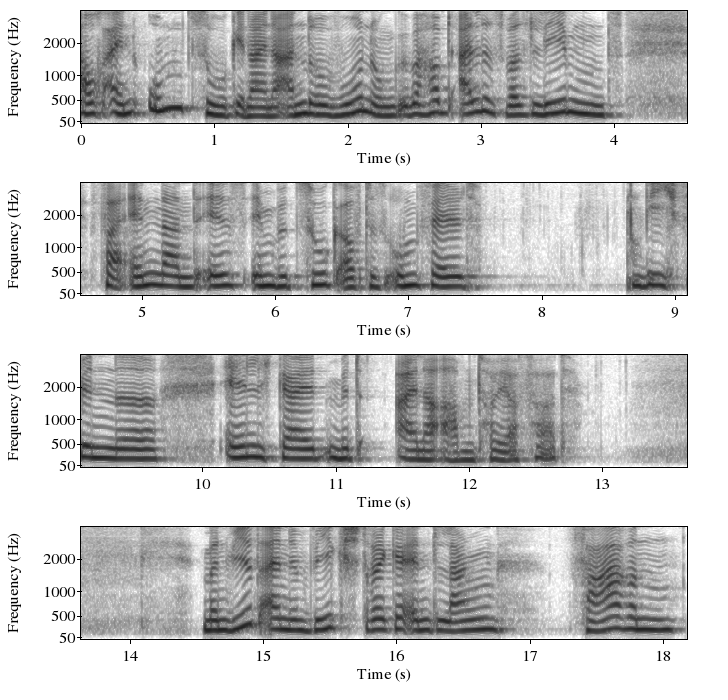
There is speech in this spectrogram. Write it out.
auch ein Umzug in eine andere Wohnung, überhaupt alles, was lebensverändernd ist in Bezug auf das Umfeld, wie ich finde, Ähnlichkeit mit einer Abenteuerfahrt. Man wird eine Wegstrecke entlang fahren,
